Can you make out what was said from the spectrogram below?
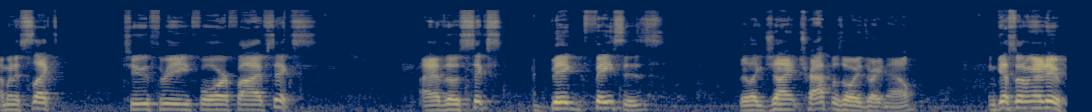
I'm going to select two, three, four, five, six. I have those six big faces. They're like giant trapezoids right now. And guess what I'm going to do?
